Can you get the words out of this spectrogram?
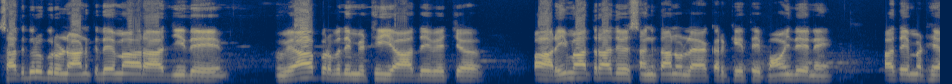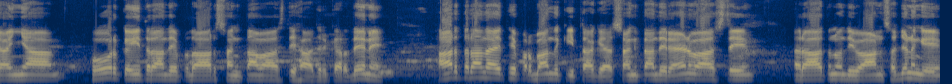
ਸਤਿਗੁਰੂ ਗੁਰੂ ਨਾਨਕ ਦੇਵ ਮਹਾਰਾਜ ਜੀ ਦੇ ਵਿਆਹ ਪੁਰਬ ਦੀ ਮਿੱਠੀ ਯਾਦ ਦੇ ਵਿੱਚ ਭਾਰੀ ਮਾਤਰਾ ਦੇ ਵਿੱਚ ਸੰਗਤਾਂ ਨੂੰ ਲੈ ਕਰਕੇ ਇੱਥੇ ਪਹੁੰਚਦੇ ਨੇ ਅਤੇ ਮਠਿਆਈਆਂ ਹੋਰ ਕਈ ਤਰ੍ਹਾਂ ਦੇ ਪਦਾਰਥ ਸੰਗਤਾਂ ਵਾਸਤੇ ਹਾਜ਼ਰ ਕਰਦੇ ਨੇ। ਹਰ ਤਰ੍ਹਾਂ ਦਾ ਇੱਥੇ ਪ੍ਰਬੰਧ ਕੀਤਾ ਗਿਆ। ਸੰਗਤਾਂ ਦੇ ਰਹਿਣ ਵਾਸਤੇ ਰਾਤ ਨੂੰ ਦੀਵਾਨ ਸੱਜਣਗੇ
